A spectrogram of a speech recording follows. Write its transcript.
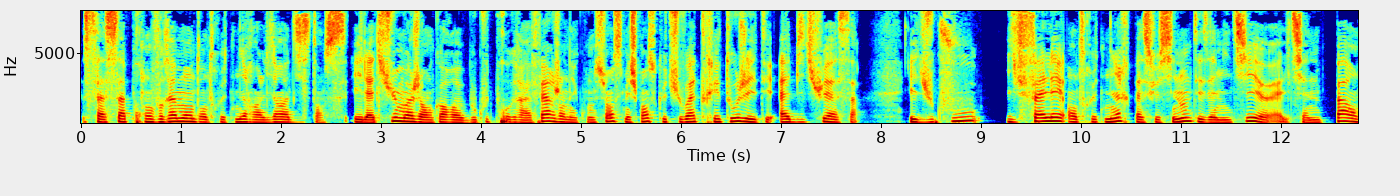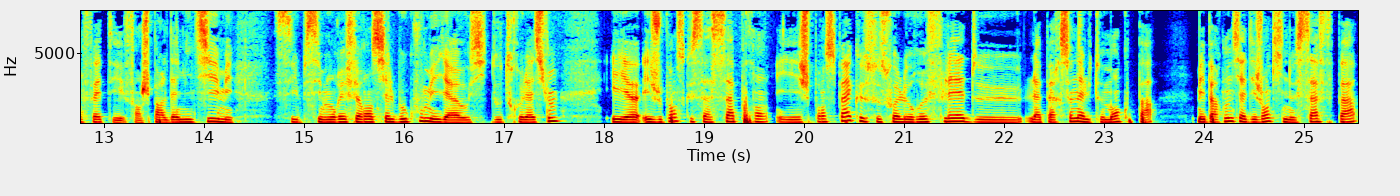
ça s'apprend vraiment d'entretenir un lien à distance. Et là-dessus, moi, j'ai encore euh, beaucoup de progrès à faire, j'en ai conscience, mais je pense que tu vois, très tôt, j'ai été habituée à ça. Et du coup, il fallait entretenir parce que sinon, tes amitiés, euh, elles tiennent pas, en fait. Et enfin, je parle d'amitié, mais c'est mon référentiel beaucoup, mais il y a aussi d'autres relations. Et, euh, et, je pense que ça s'apprend. Et je pense pas que ce soit le reflet de la personne, elle te manque pas. Mais par contre, il y a des gens qui ne savent pas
